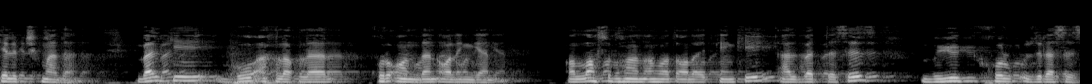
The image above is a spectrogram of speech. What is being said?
kelib chiqmadi. Balki bu axloqlar qur'ondan olingan. Alloh subhanava taolo aytganki albatta siz buyuk xulq uzrasiz.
